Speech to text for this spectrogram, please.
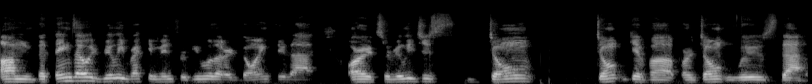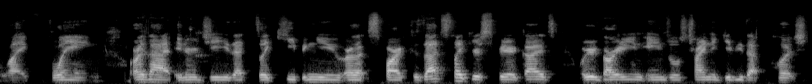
Um, the things I would really recommend for people that are going through that are to really just don't don't give up or don't lose that like flame or that energy that's like keeping you or that spark because that's like your spirit guides or your guardian angels trying to give you that push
